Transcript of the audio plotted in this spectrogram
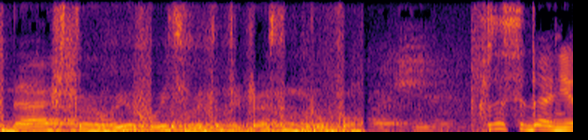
да, что вы входите в эту прекрасную группу. В заседании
